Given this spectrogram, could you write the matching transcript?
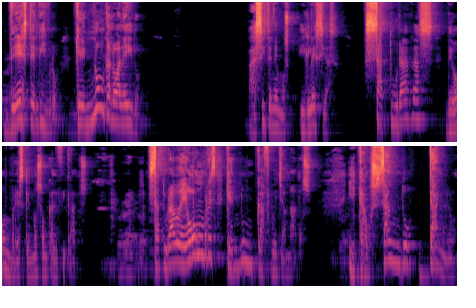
de este libro, que nunca lo ha leído. Así tenemos iglesias saturadas de hombres que no son calificados. Saturado de hombres que nunca fue llamados. Y causando daño.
